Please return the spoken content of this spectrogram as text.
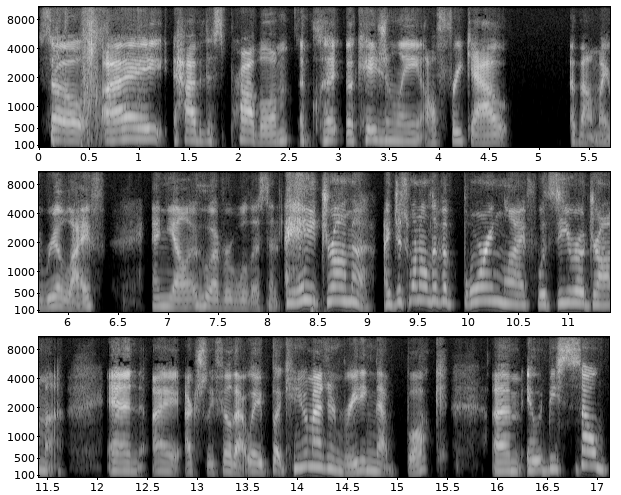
So I have this problem. Occasionally, I'll freak out about my real life and yell at whoever will listen. I hate drama. I just want to live a boring life with zero drama. And I actually feel that way. But can you imagine reading that book um, it would be so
